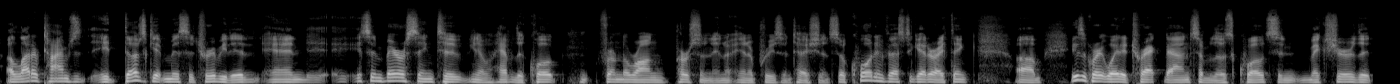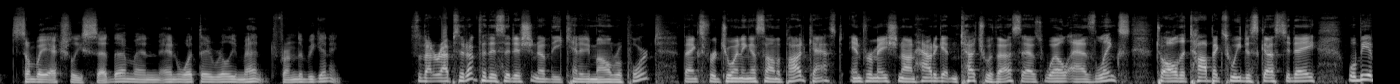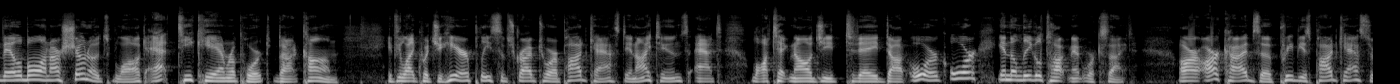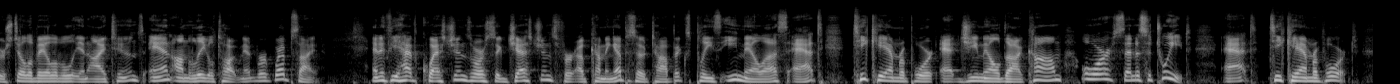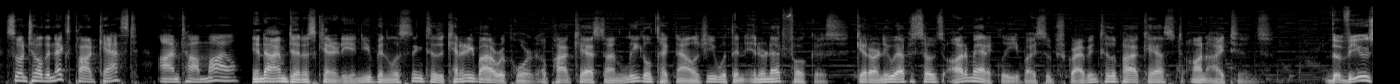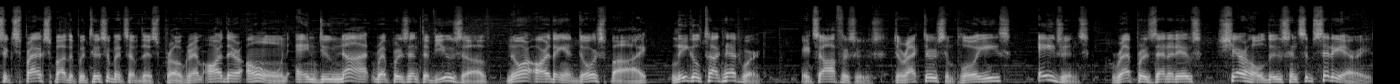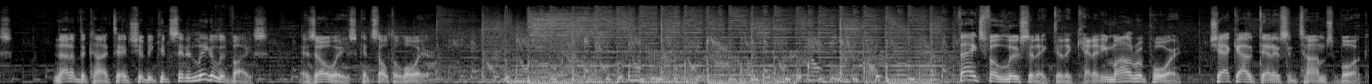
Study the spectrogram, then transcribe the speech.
a lot of times it does get misattributed, and it's embarrassing to you know have the quote from the wrong person in a, in a presentation. So, quote investigator, I think, um, is a great way to track down some of those quotes and make sure that somebody actually said them and and what they really meant from the beginning. So that wraps it up for this edition of the Kennedy Mighell Report. Thanks for joining us on the podcast. Information on how to get in touch with us, as well as links to all the topics we discussed today, will be available on our show notes blog at tkmreport.com. If you like what you hear, please subscribe to our podcast in iTunes at lawtechnologytoday.org or in the Legal Talk Network site. Our archives of previous podcasts are still available in iTunes and on the Legal Talk Network website. And if you have questions or suggestions for upcoming episode topics, please email us at tkmreport at gmail.com or send us a tweet at tkmreport. So until the next podcast, I'm Tom Mighell. And I'm Dennis Kennedy, and you've been listening to the Kennedy Mighell Report, a podcast on legal technology with an internet focus. Get our new episodes automatically by subscribing to the podcast on iTunes. The views expressed by the participants of this program are their own and do not represent the views of, nor are they endorsed by, Legal Talk Network, its officers, directors, employees, agents, representatives, shareholders, and subsidiaries. None of the content should be considered legal advice. As always, consult a lawyer. Thanks for listening to the Kennedy Mighell Report. Check out Dennis and Tom's book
